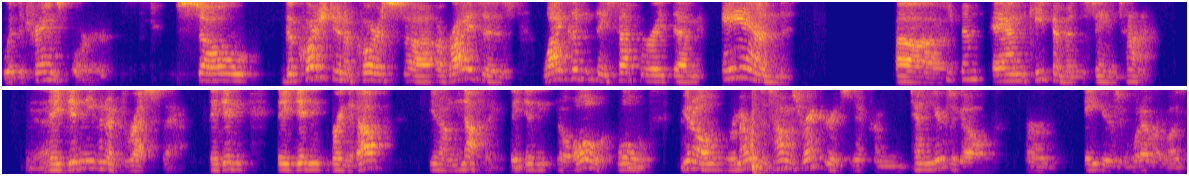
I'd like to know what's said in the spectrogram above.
with the transporter. So the question, of course, uh, arises: Why couldn't they separate them and uh, keep him and keep him at the same time? Yeah. They didn't even address that. They didn't they didn't bring it up. you know, nothing. They didn't oh, well, you know, remember the Thomas Riker incident from 10 years ago or eight years ago, whatever it was.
